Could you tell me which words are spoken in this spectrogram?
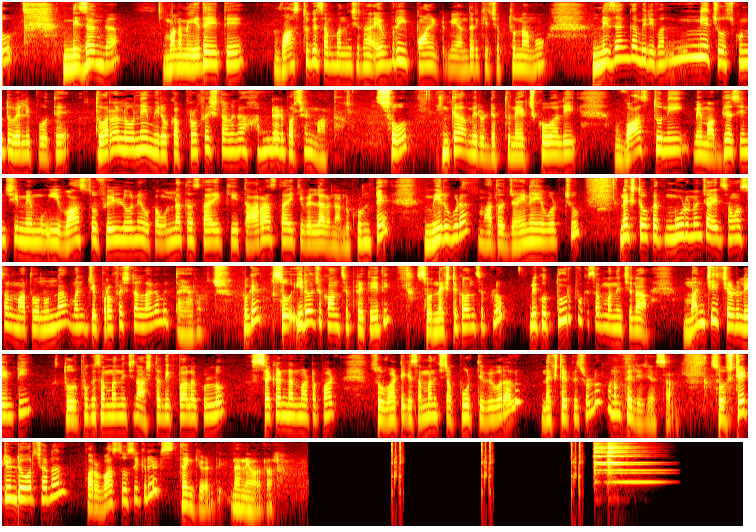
నిజంగా మనం ఏదైతే వాస్తుకి సంబంధించిన ఎవ్రీ పాయింట్ మీ అందరికీ చెప్తున్నామో నిజంగా మీరు ఇవన్నీ చూసుకుంటూ వెళ్ళిపోతే త్వరలోనే మీరు ఒక ప్రొఫెషనల్గా హండ్రెడ్ పర్సెంట్ మారుతారు. సో ఇంకా మీరు డెప్త్ నేర్చుకోవాలి. వాస్తుని మేము అభ్యసించి మేము ఈ వాస్తు ఫీల్డ్లోనే ఒక ఉన్నత స్థాయికి తారా స్థాయికి వెళ్ళాలని అనుకుంటే మీరు కూడా మాతో జాయిన్ అయ్యవచ్చు. నెక్స్ట్ ఒక మూడు నుంచి ఐదు సంవత్సరాలు మాతో ఉన్న మంచి ప్రొఫెషనల్ లాగా మీరు తయారవచ్చు. ఓకే? సో ఈరోజు కాన్సెప్ట్ అయితే ఇది. సో నెక్స్ట్ కాన్సెప్ట్లో మీకు తూర్పుకి సంబంధించిన మంచి చెడులేంటి? తూర్పుకు తూర్పుకి సంబంధించిన అష్టదిక్పాలకుల్లో సెకండ్ అన్నమాట పార్ట్. సో వాటికి సంబంధించిన పూర్తి వివరాలు నెక్స్ట్ ఎపిసోడ్లో మనం తెలియజేస్తాం. So stay Yoon to our channel for vastu secrets. Thank you అండి. ధన్యవాదాలు.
